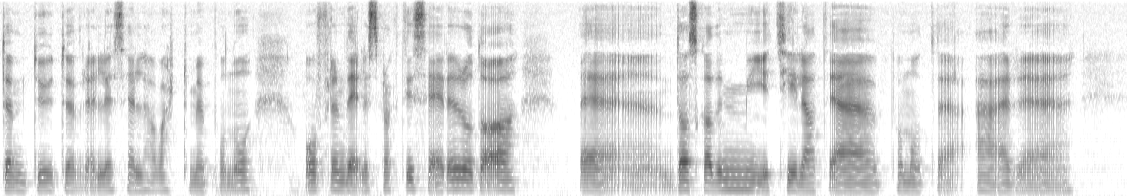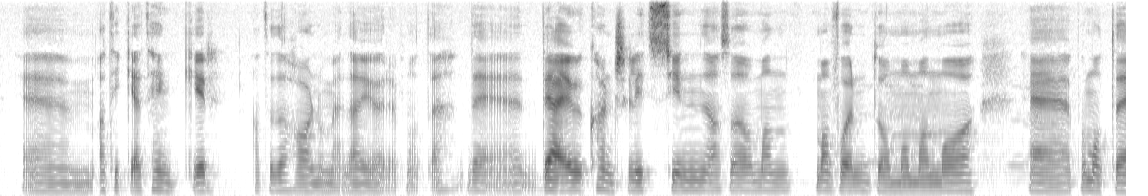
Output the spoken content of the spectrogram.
dømte utøvere eller selv har vært med på noe, og fremdeles praktiserer. Og da, eh, da skal det mye til at jeg på en måte er eh, At ikke jeg tenker at det har noe med det å gjøre. på en måte. Det, det er jo kanskje litt synd. altså Man, man får en dom, og man må eh, på en måte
